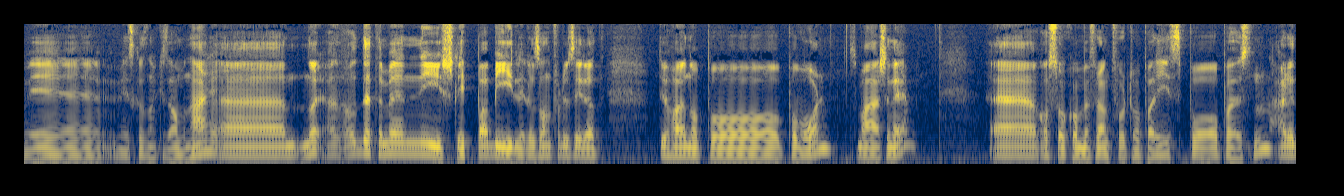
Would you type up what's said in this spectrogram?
vi, vi skal snakke sammen her. Eh, når, og dette med nyslipp av biler og sånn, for du sier at du har jo nå på, på våren, som er Genéve. Eh, og så kommer Frankfurt og Paris på, på høsten. Er det,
